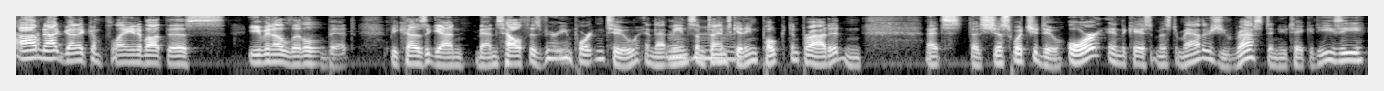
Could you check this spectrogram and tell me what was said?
I'm not going to complain about this even a little bit because again, men's health is very important too, and that means mm-hmm. sometimes getting poked and prodded and that's that's just what you do. Or in the case of Mr. Mathers, you rest and you take it easy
